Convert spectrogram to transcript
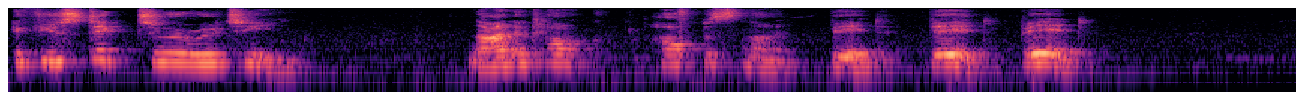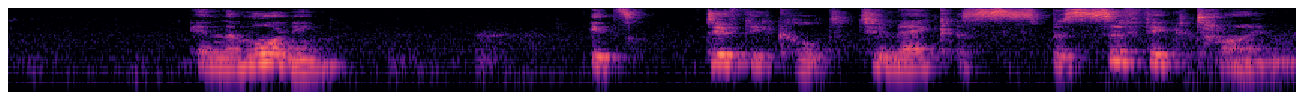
if you stick to a routine, nine o'clock half past nine, bed, bed, bed. In the morning, it's difficult to make a specific time,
